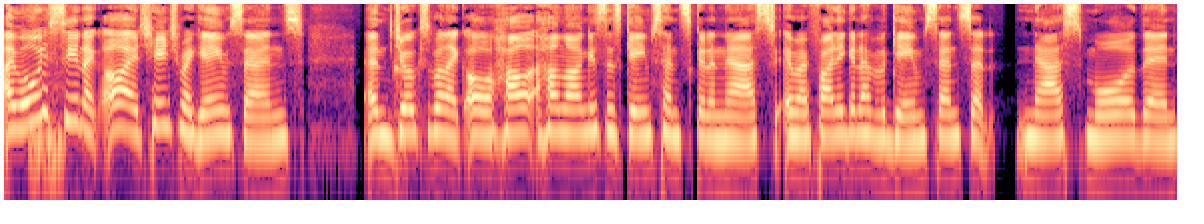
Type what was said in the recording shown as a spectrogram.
I've always seen like, oh, I changed my game sense, and jokes about like, oh, how how long is this game sense gonna last? Am I finally gonna have a game sense that lasts more than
